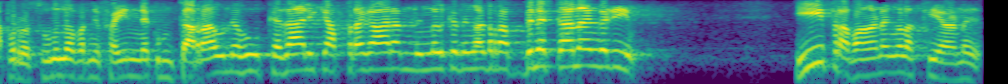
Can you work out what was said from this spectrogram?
അപ്പൊ റസൂല പറഞ്ഞു ഫൈനക്കും തറാവുനഹു കദാലിക്ക് അപ്രകാരം നിങ്ങൾക്ക് നിങ്ങളുടെ റബ്ബിനെ കാണാൻ കഴിയും. ഈ പ്രമാണങ്ങളൊക്കെയാണ്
